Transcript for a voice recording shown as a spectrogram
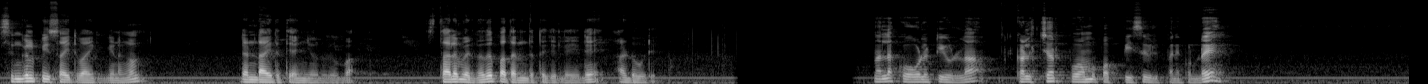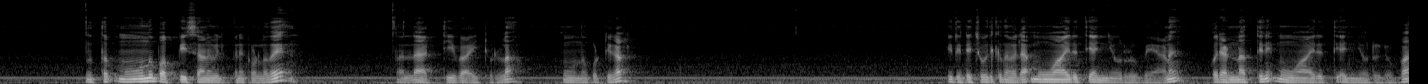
സിംഗിൾ പീസായിട്ട് വാങ്ങിക്കുകയാണെങ്കിൽ രണ്ടായിരത്തി അഞ്ഞൂറ് രൂപ. സ്ഥലം വരുന്നത് പത്തനംതിട്ട ജില്ലയിലെ അടൂര്. നല്ല ക്വാളിറ്റിയുള്ള കൾച്ചർ പോമ്പ് പപ്പീസ് വിൽപ്പനക്കുണ്ട്. മൊത്തം മൂന്ന് പപ്പീസാണ് വിൽപ്പനക്കുള്ളത്. നല്ല ആക്റ്റീവായിട്ടുള്ള മൂന്ന് കുട്ടികൾ. ഇതിന്റെ ചോദിക്കുന്ന വില മൂവായിരത്തി അഞ്ഞൂറ് രൂപയാണ്. ഒരെണ്ണത്തിന് മൂവായിരത്തി അഞ്ഞൂറ് രൂപ.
